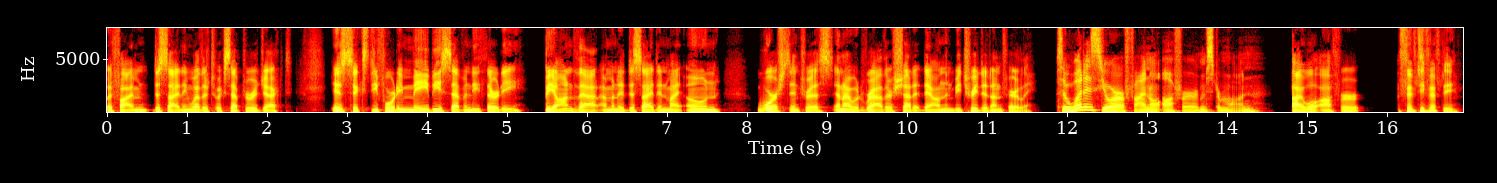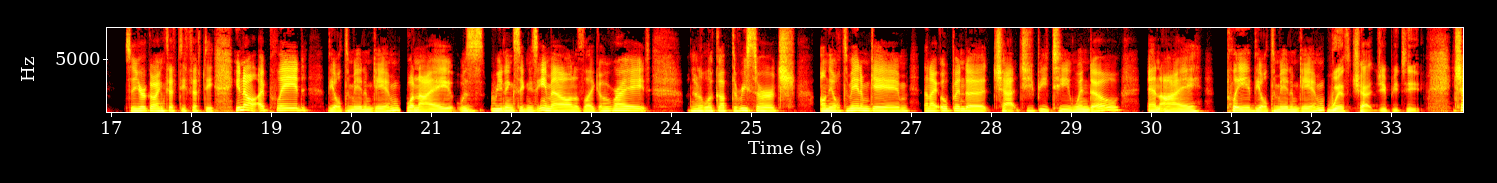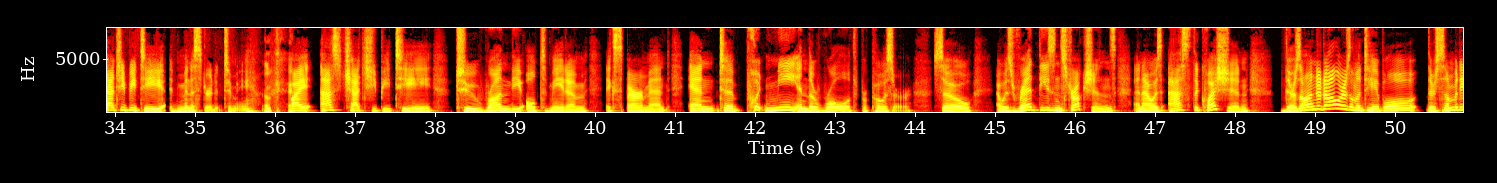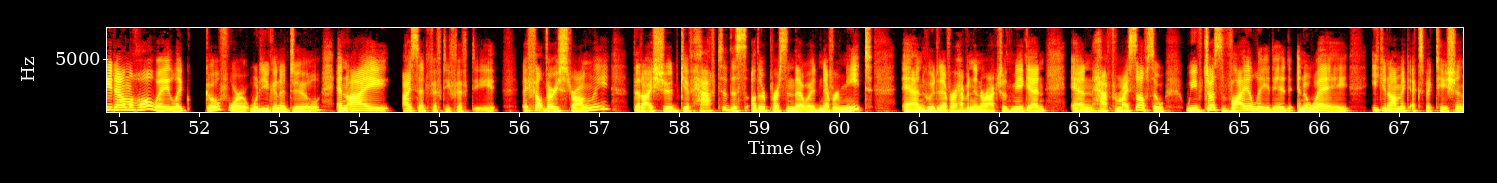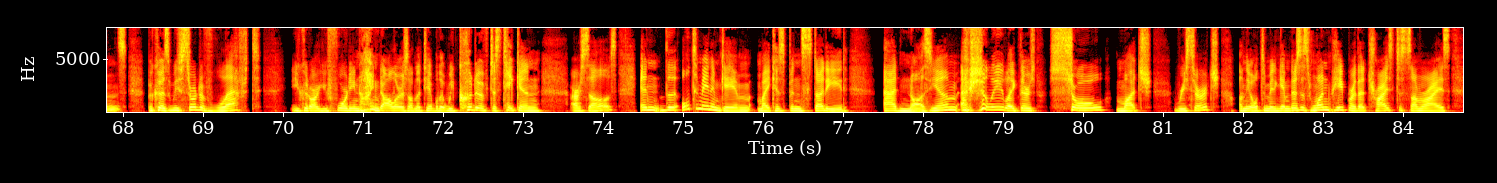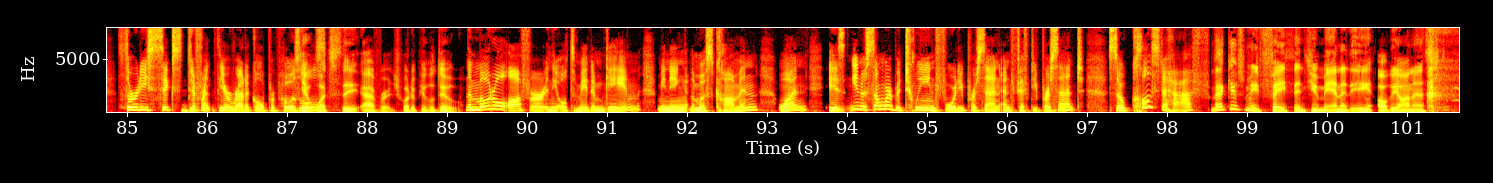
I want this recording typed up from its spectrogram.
if I'm deciding whether to accept or reject is 60 40, maybe 70 30. Beyond that, I'm going to decide in my own worst interest, and I would rather shut it down than be treated unfairly. So, what is your final offer, Mr. Maughan? I will offer 50 50. So you're going 50 50. You know, I played the ultimatum game when I was reading Signy's email and I was like, oh, right, I'm going to look up the research on the ultimatum game. And I opened a chat GPT window and I played the ultimatum game with ChatGPT. ChatGPT administered it to me. Okay. I asked ChatGPT to run the ultimatum experiment and to put me in the role of the proposer. So I was read these instructions and I was asked the question there's a hundred dollars on the table. There's somebody down the hallway. Like, go for it. What are you going to do? And I, I said 50 50. I felt very strongly that I should give half to this other person that would never meet and who would never have an interaction with me again, and half for myself. So we've just violated, in a way, economic expectations because we've sort of left you could argue $49 on the table that we could have just taken ourselves. And the ultimatum game, Mike, has been studied ad nauseum, actually. Like there's so much research on the ultimatum game. There's this one paper that tries to summarize 36 different theoretical proposals. Yeah, what's the average? What do people do? The modal offer in the ultimatum game, meaning the most common one, is, you know, somewhere between 40% and 50%. So close to half. That gives me faith in humanity, I'll be honest.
